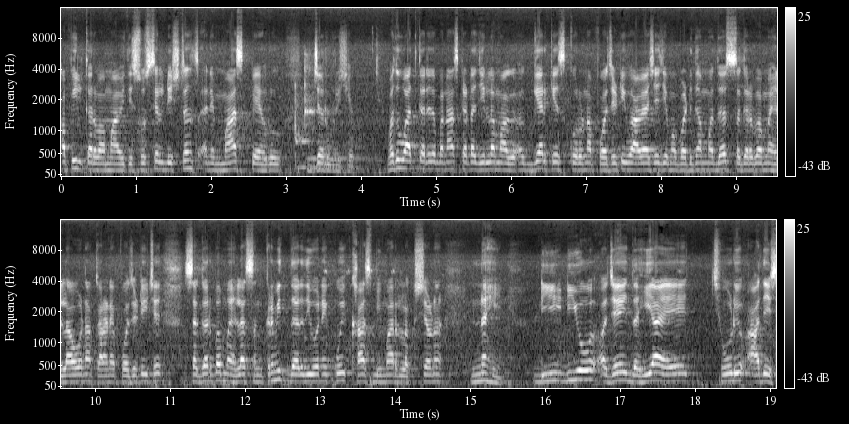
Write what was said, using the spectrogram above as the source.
અપીલ કરવામાં આવી હતી. સોશિયલ ડિસ્ટન્સ અને માસ્ક પહેરવું જરૂરી છે. વધુ વાત કરીએ તો બનાસકાંઠા જિલ્લામાં અગિયાર કેસ કોરોના પોઝિટિવ આવ્યા છે, જેમાં વડગામમાં દસ, સગર્ભા મહિલાઓના કારણે પોઝિટિવ છે. સગર્ભા મહિલા સંક્રમિત દર્દીઓને કોઈ ખાસ બીમાર લક્ષણ નહીં. ડીડીઓ અજય દહિયાએ છોડ્યો આદેશ.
